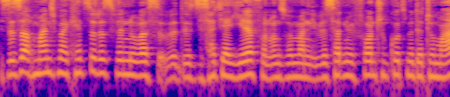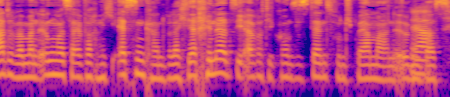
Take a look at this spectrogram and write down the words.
Es ist auch manchmal, kennst du das, wenn du was, das hat ja jeder von uns, wenn man, das hatten wir vorhin schon kurz mit der Tomate, wenn man irgendwas einfach nicht essen kann, vielleicht erinnert sie einfach die Konsistenz von Sperma an irgendwas.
